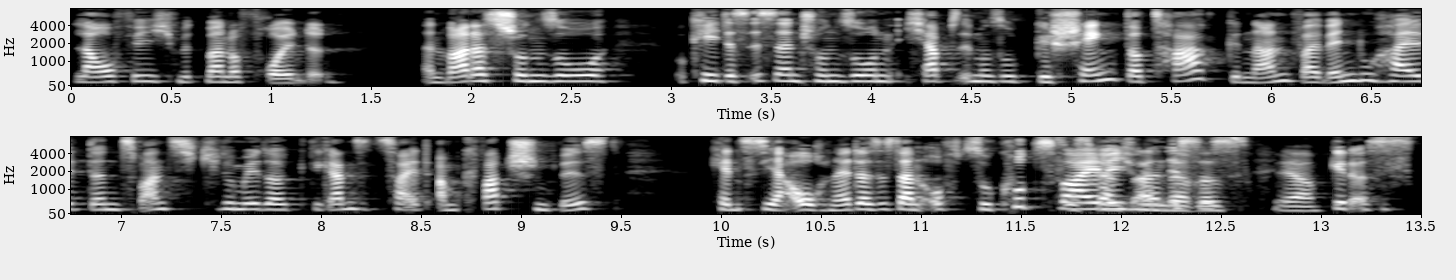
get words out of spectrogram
laufe ich mit meiner Freundin. Dann war das schon so, okay, das ist dann schon so ein, ich habe es immer so geschenkter Tag genannt, weil wenn du halt dann 20 Kilometer die ganze Zeit am Quatschen bist, kennst du ja auch, ne? Das ist dann oft so kurzweilig. Das ist ganz anderes, ist es, ja. Genau, es ist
